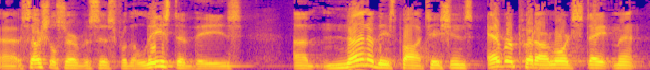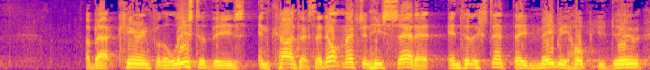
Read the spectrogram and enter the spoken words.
uh, social services for the least of these. Um, none of these politicians ever put our Lord's statement about caring for the least of these in context. They don't mention he said it, and to the extent they maybe hope you do,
